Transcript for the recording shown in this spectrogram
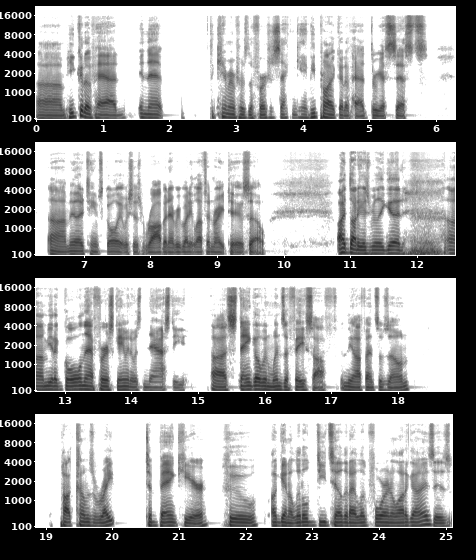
Um, he could have had in that. I can't remember if it was the first or second game. He probably could have had three assists. Um, the other team's goalie was just robbing everybody left and right too. So I thought he was really good. Um, he had a goal in that first game and it was nasty. Uh, Stankoven wins a faceoff in the offensive zone. Puck comes right to Bankier, who again a little detail that I look for in a lot of guys is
